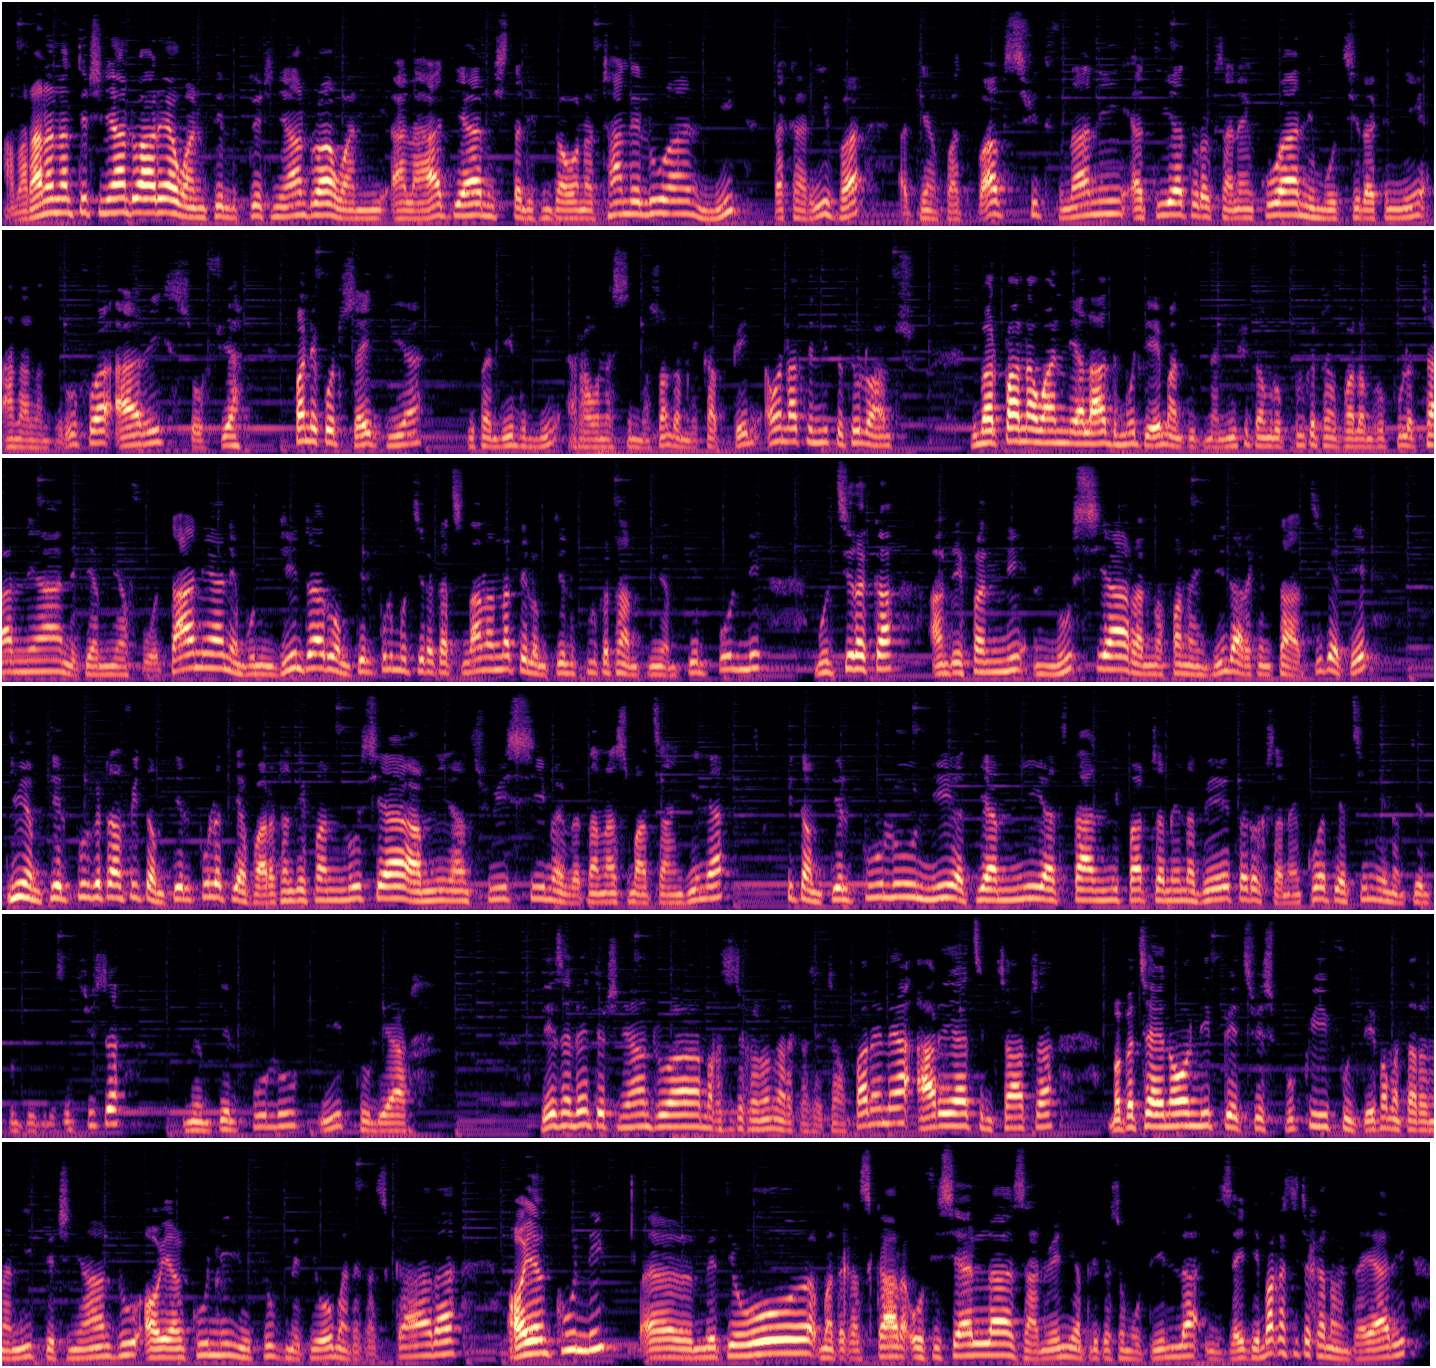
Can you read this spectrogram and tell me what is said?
Hamaranana ny toetry ny andro ary ho an'ny telo toetry ny andro ho an'ny alahady, misy tandrifin-drahona hatrany aloha ny takariva aty amin'ny Vatovavy sy Fitovinany, aty torak'izany ihany koa ny motsiraky ny Analanjirofo ary Sofia. Fa ny ankoatra izay dia hifandimby ny rahona sy ny masoandro amin'ny ankapobeny ao anatin'ny tontolo andro. Ny maripana ho an'ny alahady moa dia manodidina ny fito amby roapolo ka hatramin'ny valo amby roapolo hatrany ny aty amin'ny afovoan-tany, ny ambony indrindra roa amby telopolo motsiraka atsinanana, telo amby telopolo ka hatramin'ny dimy amby telopolo ny Morontsiraka andrefan'ny Nosy Ranomafana indrindra araka ny tahantsika dia dimy amby telopolo ka hatramin'ny fito amby telopolo aty avaratra andrefan'ny Nosy amin'iny Antsohihy Maevatanàna sy Mahajanga iny, fito amby telopolo ny aty amin'ny atitan'ny faritra Menabe, taoriak'izany ihany koa aty atsimo enina amby telopolo degré celsius, dimy amby telopolo i Toliara. Dia izany indray ny toetry ny andro, mankasitraka anao niaraka izay hatramin'ny farany ary tsy mitsahatra mampiatsiahy anao ny pejy Facebook Foibe famantarana ny toetry ny andro, ao ihany koa ny YouTube Météo Madagascar, ao ihany koa ny Météo Madagascar officiel, izany hoe ny application mobile izay. Dia mankasitraka anao indray ary.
